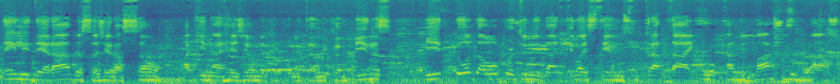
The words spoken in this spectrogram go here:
tem liderado essa geração aqui na região metropolitana de Campinas e toda a oportunidade que nós temos de tratar e colocar debaixo do braço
